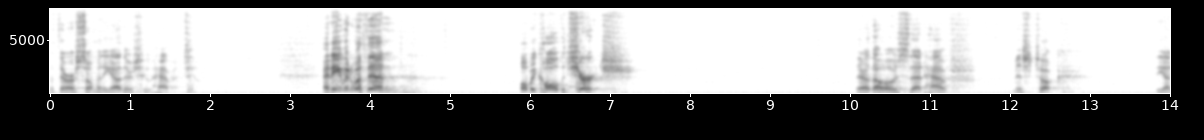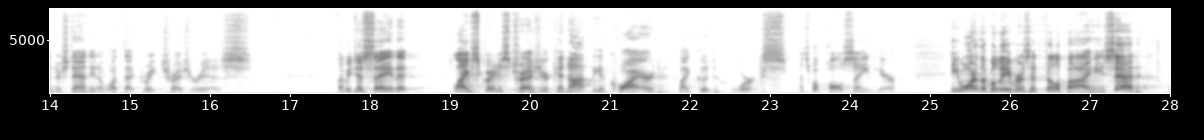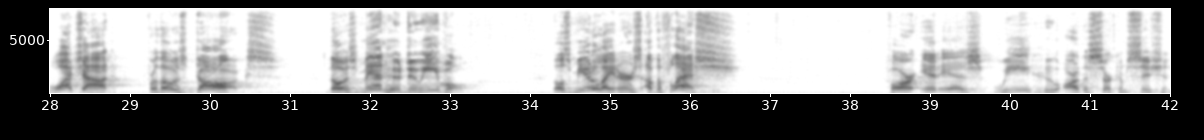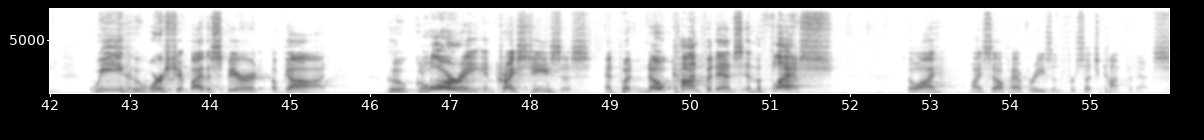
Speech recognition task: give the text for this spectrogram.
But there are so many others who haven't. And even within what we call the church, there are those that have mistook the understanding of what that great treasure is. Let me just say that Life's greatest treasure cannot be acquired by good works. That's what Paul's saying here. He warned the believers at Philippi. He said, Watch out for those dogs, those men who do evil, those mutilators of the flesh. For it is we who are the circumcision, we who worship by the Spirit of God, who glory in Christ Jesus and put no confidence in the flesh, though I myself have reason for such confidence.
